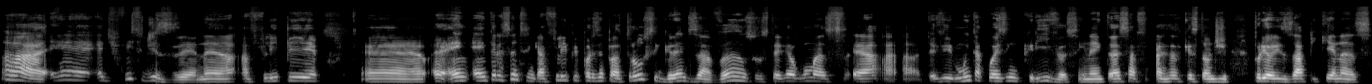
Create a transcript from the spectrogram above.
Ah, é, é difícil dizer, né? A Flip é, é, é, interessante assim, que a Flip, por exemplo, ela trouxe grandes avanços, teve algumas, é, a, a, teve muita coisa incrível, assim, né? Então essa, essa questão de priorizar pequenas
